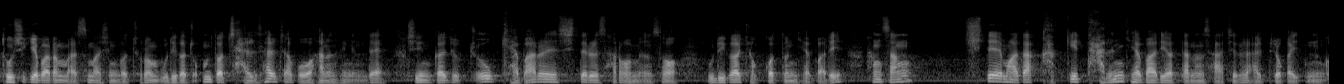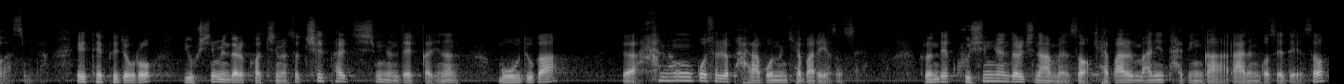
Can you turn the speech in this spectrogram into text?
도시개발은 말씀하신 것처럼 우리가 조금 더 잘 살자고 하는 행위인데 지금까지 쭉 개발의 시대를 살아오면서 우리가 겪었던 개발이 항상 시대마다 각기 다른 개발이었다는 사실을 알 필요가 있는 것 같습니다. 이 대표적으로 60년대를 거치면서 7, 80년대까지는 모두가 그한 곳을 바라보는 개발이었었어요. 그런데 90년대를 지나면서 개발만이 답인가라는 것에 대해서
